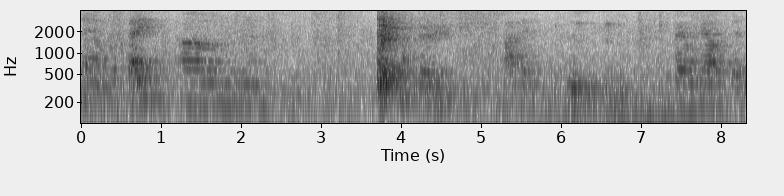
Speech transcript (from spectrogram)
Now, based on, because I had found out that,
